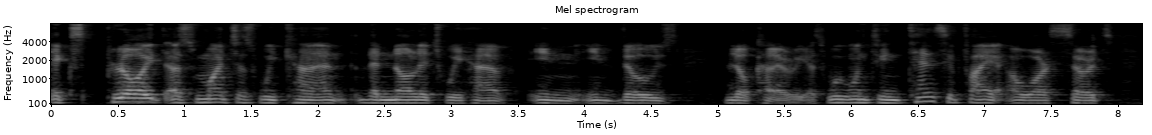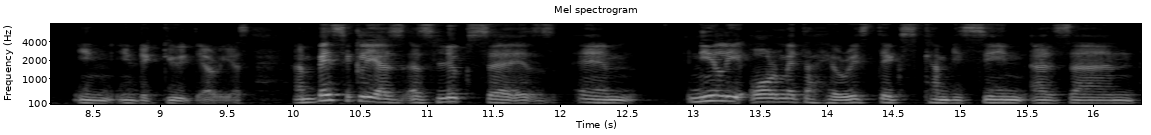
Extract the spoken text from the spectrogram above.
exploit as much as we can the knowledge we have in, in those local areas. We want to intensify our search in, in the good areas. And basically, as, as Luke says, um, nearly all meta heuristics can be seen as an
